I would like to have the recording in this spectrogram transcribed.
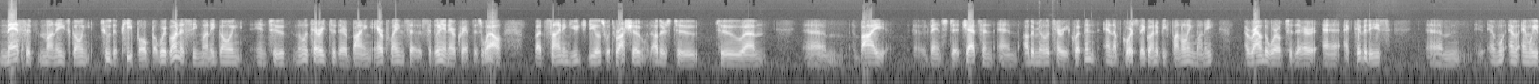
massive monies going to the people, but we're going to see money going into military to their buying airplanes, uh, civilian aircraft as well, but signing huge deals with Russia, with others to to um, um, buy advanced jets and, and other military equipment, and of course they're going to be funneling money around the world to their uh, activities. Um, and, and, and we've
